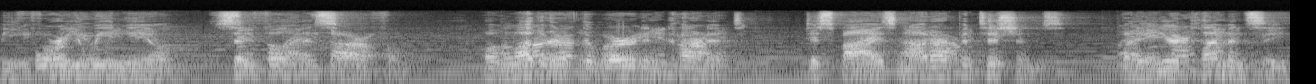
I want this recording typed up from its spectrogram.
before you we kneel, sinful and sorrowful. O Mother of the Word incarnate, despise not our petitions, but in your clemency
